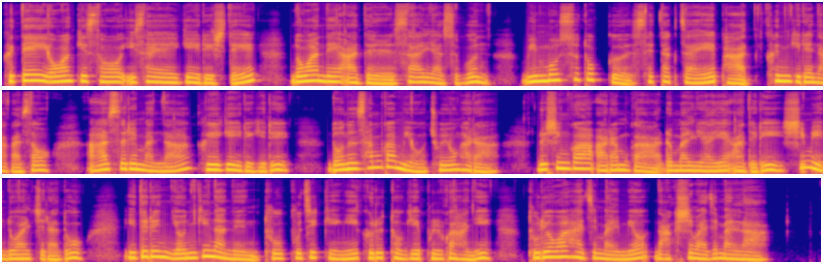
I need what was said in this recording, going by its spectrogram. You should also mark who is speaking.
Speaker 1: 그때 여호와께서 이사야에게 이르시되 너와 내 아들 스알야숲은 윗모 수도 끝 세탁자의 밭 큰 길에 나가서 아하스를 만나 그에게 이르기를 너는 삼가며 조용하라 르신과 아람과 르말리아의 아들이 심히 노할지라도 이들은 연기 나는 두 부지깽이 그루터기에 불과하니 두려워하지 말며 낙심하지 말라.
